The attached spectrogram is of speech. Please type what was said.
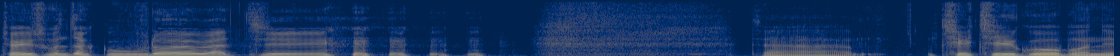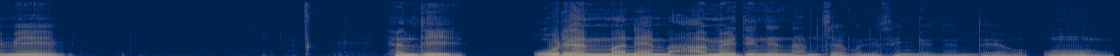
저희 손잡고 울어요, 같이. 자, 7795번님이, 현디, 오랜만에 마음에 드는 남자분이 생겼는데요. 오.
